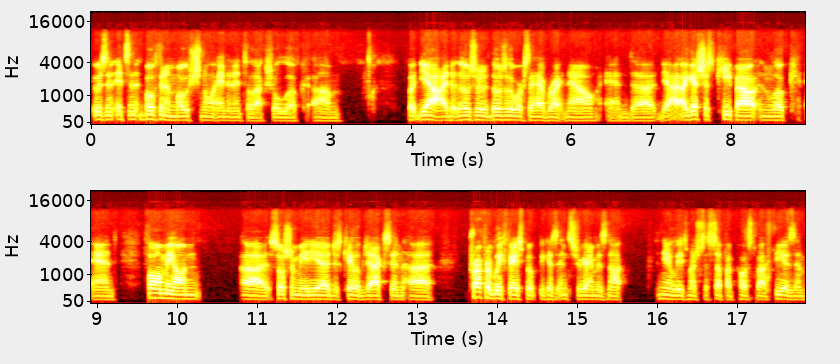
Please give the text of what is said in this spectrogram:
it was, an, it's an, both an emotional and an intellectual look. Um, but yeah, I, those are, those are the works I have right now. And uh, yeah, I guess just keep out and look and follow me on uh, social media, just Caleb Jackson, uh, preferably Facebook because Instagram is not nearly as much the stuff I post about theism,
